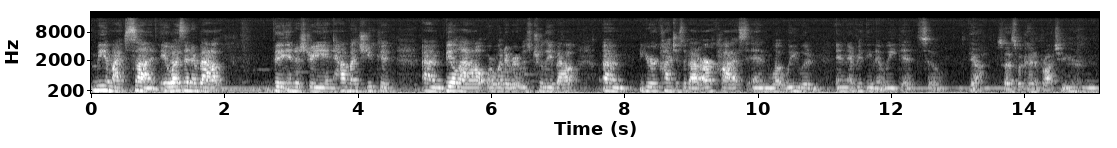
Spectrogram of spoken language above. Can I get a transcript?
me and my son. It wasn't about the industry and how much you could um, bill out or whatever. It was truly about um, you're conscious about our costs and what we would and everything that we did. So yeah, so that's what kind of brought you here. mm-hmm.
